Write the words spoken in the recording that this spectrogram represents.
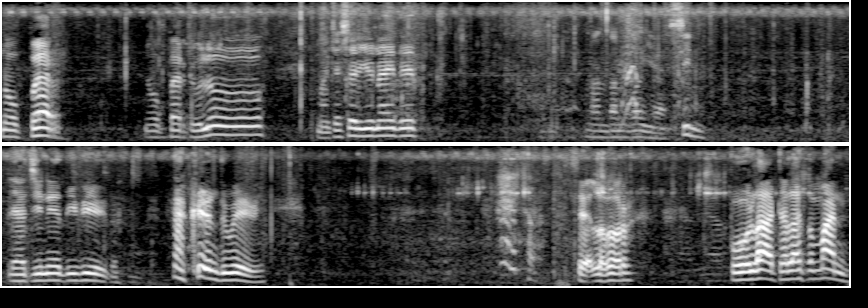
Nobar. Nobar dulu. Manchester United. nonton kok Yasin Ya Cine TV itu. Aku yang duwe. Dek lor. Bola adalah teman.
